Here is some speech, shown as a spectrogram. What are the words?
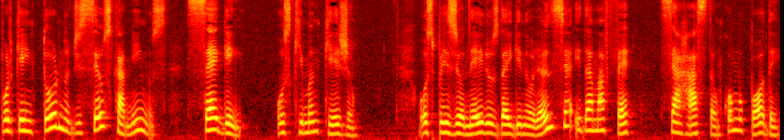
porque em torno de seus caminhos seguem os que manquejam. Os prisioneiros da ignorância e da má-fé se arrastam como podem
